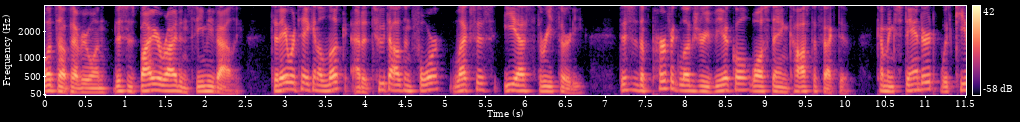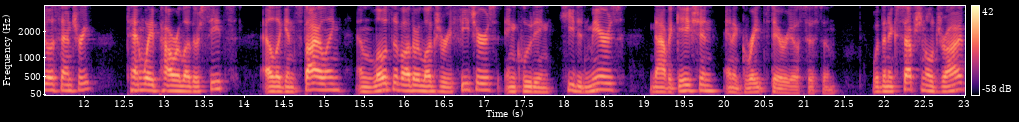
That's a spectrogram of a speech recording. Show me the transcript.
What's up, everyone? This is Buy Your Ride in Simi Valley. Today we're taking a look at a 2004 Lexus ES330. This is the perfect luxury vehicle while staying cost effective, coming standard with keyless entry, 10 way power leather seats, elegant styling, and loads of other luxury features, including heated mirrors, navigation, and a great stereo system. With an exceptional drive,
